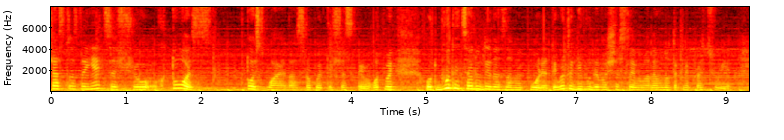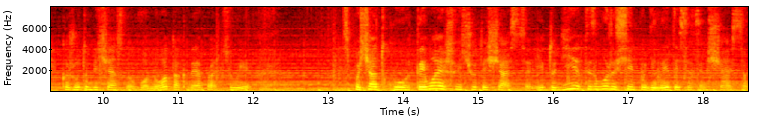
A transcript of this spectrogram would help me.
часто здається, що хтось, хтось має нас зробити щасливим. От ми, от буде ця людина з нами поряд, і ми тоді будемо щасливими, але воно так не працює. Кажу тобі чесно, воно так не працює. Спочатку ти маєш відчути щастя, і тоді ти зможеш ще й поділитися цим щастям.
